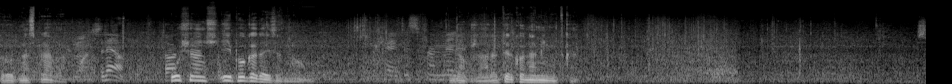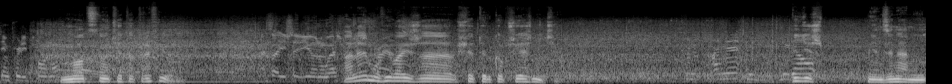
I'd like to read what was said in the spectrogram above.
Trudna sprawa. Usiądź i pogadaj ze mną. Dobrze, ale tylko na minutkę. Mocno cię to trafiło. Ale mówiłaś, że się tylko przyjaźnicie. Widzisz, między nami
